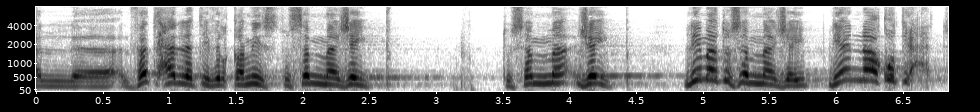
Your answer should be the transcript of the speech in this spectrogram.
الفتحة التي في القميص تسمى جيب. تسمى جيب. لما تسمى جيب؟ لأنها قطعت.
